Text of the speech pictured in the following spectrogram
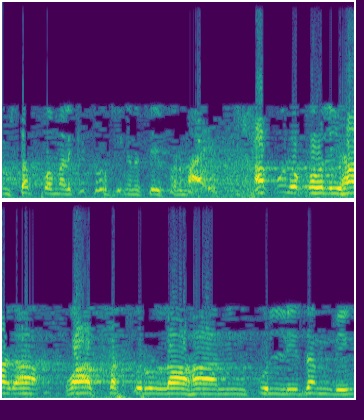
ہم سب کو مل کی توفیق نصیب فرمائے۔ اکول کو لہٰذا وا اللہ من کل دم بھی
